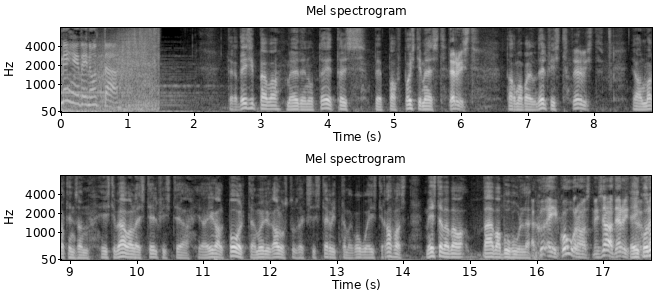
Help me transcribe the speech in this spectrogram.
mehed ei nuta. tere teisipäeva, Mehed ei nuta eetris, Peep Pahv Postimehest, tervist! Tarmo Paju Delfist, tervist! Jaan Martinson Eesti Päevalehest, Delfist ja, ja igalt poolt ja muidugi alustuseks siis tervitame kogu Eesti rahvast meestepäeva, päeva puhul. ei, kogu rahvast me ei saa tervitada. ei, kogu,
